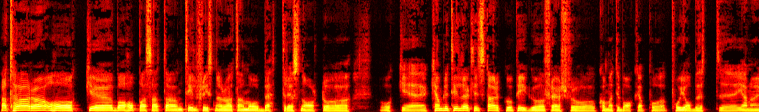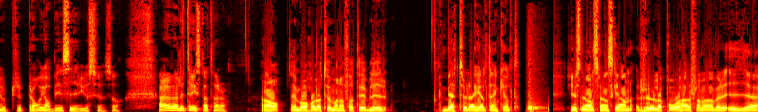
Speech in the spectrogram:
att höra och eh, bara hoppas att han tillfrisknar och att han mår bättre snart och, och eh, kan bli tillräckligt stark och pigg och fräsch för att komma tillbaka på, på jobbet eh, Gärna har gjort ett bra jobb i Sirius. Eh, så. Det är väldigt trist att höra. Ja, det är bara att hålla tummarna för att det blir bättre där helt enkelt. Just nu Allsvenskan rullar på här framöver i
